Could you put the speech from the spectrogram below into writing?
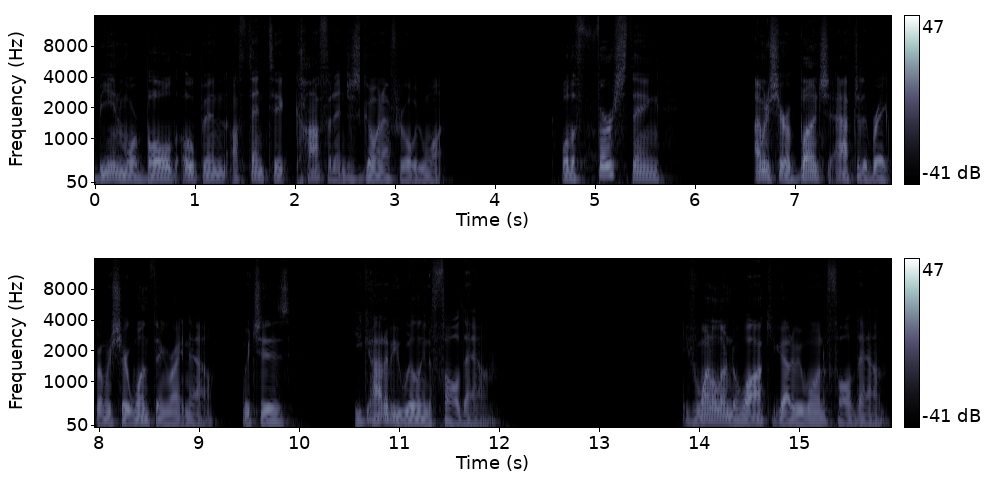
being more bold, open, authentic, confident, just going after what we want? Well, the first thing, I'm going to share a bunch after the break, but I'm going to share one thing right now, which is you got to be willing to fall down. If you want to learn to walk, you got to be willing to fall down.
